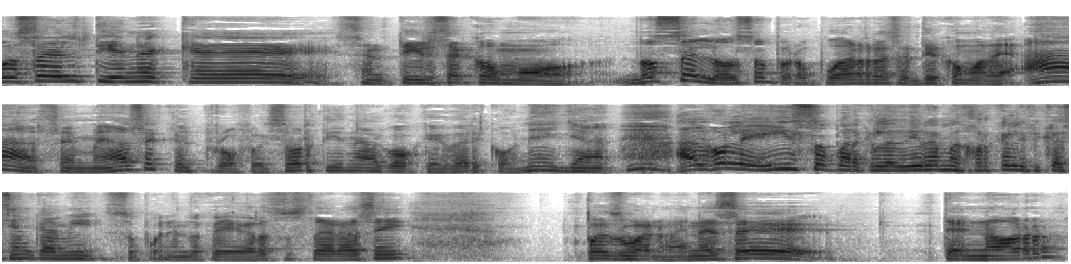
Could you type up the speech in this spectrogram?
pues él tiene que sentirse como, no celoso, pero puede resentir como de, ah, se me hace que el profesor tiene algo que ver con ella. Algo le hizo para que le diera mejor calificación que a mí, suponiendo que llegara a suceder así. Pues bueno, en ese tenor,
